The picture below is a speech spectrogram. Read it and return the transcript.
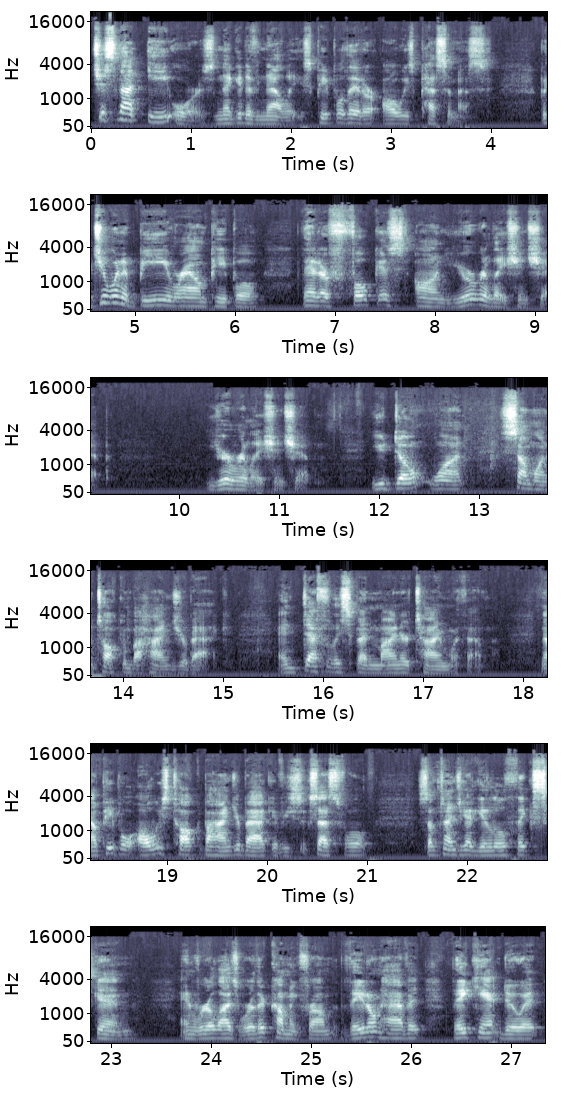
just not Eeyores, negative Nellies, people that are always pessimists. But you want to be around people that are focused on your relationship. Your relationship. You don't want someone talking behind your back. And definitely spend minor time with them. Now, people always talk behind your back if you're successful. Sometimes you got to get a little thick skin and realize where they're coming from. They don't have it. They can't do it.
